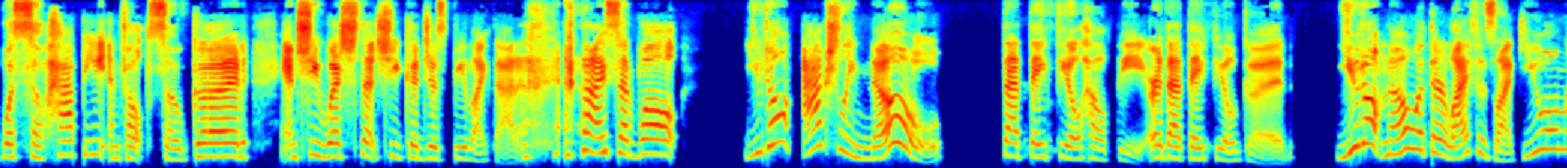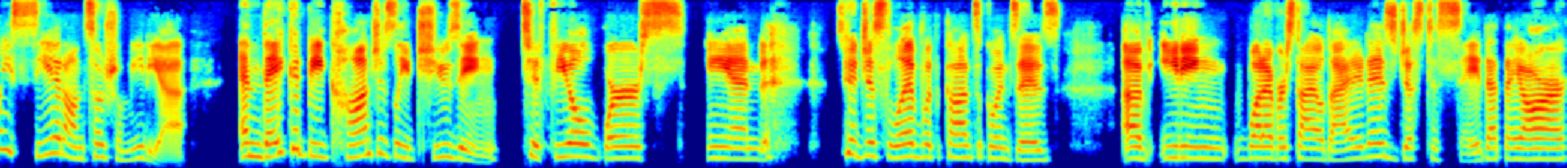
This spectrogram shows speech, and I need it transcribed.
was so happy and felt so good. And she wished that she could just be like that. And I said, Well, you don't actually know that they feel healthy or that they feel good. You don't know what their life is like. You only see it on social media. And they could be consciously choosing to feel worse and to just live with the consequences of eating whatever style diet it is just to say that they are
